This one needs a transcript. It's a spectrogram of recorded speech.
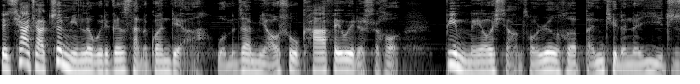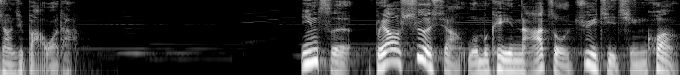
这恰恰证明了维特根斯坦的观点啊！我们在描述咖啡味的时候。并没有想从任何本体论的意义之上去把握它，因此不要设想我们可以拿走具体情况，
